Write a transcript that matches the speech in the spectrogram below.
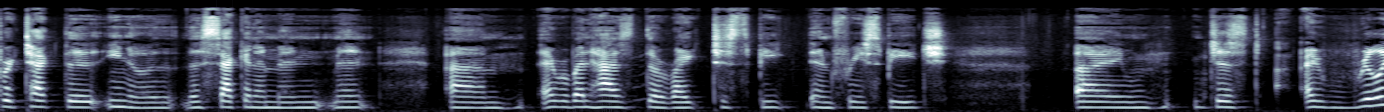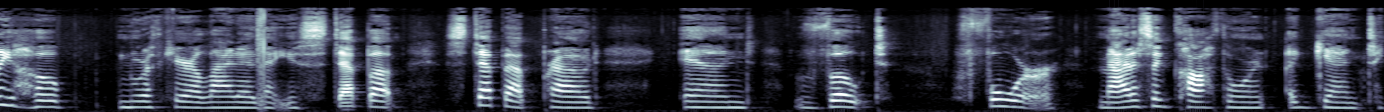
protect the you know the Second Amendment. Um, everyone has the right to speak and free speech. I'm just I really hope North Carolina that you step up, step up proud, and vote for Madison Cawthorn again to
